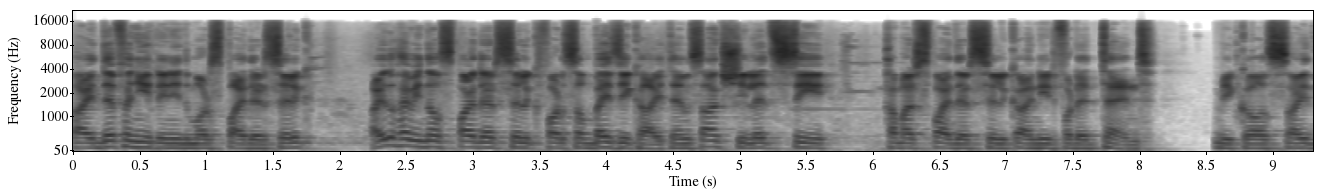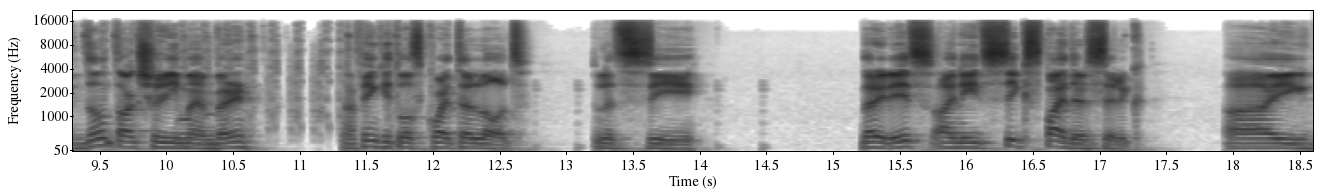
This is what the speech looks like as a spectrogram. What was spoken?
I definitely need more spider silk. I do have enough spider silk for some basic items. Actually, let's see how much spider silk I need for the tent. Because I don't actually remember. I think it was quite a lot. Let's see. There it is. I need 6 spider silk. I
